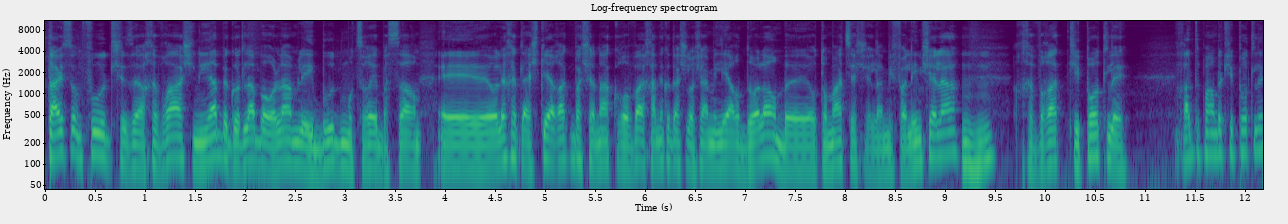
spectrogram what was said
טייסון פוד שזה החברה השנייה בגודלה בעולם לעיבוד מוצרי בשר אה, הולכת להשקיע רק בשנה הקרובה 1.3 מיליארד דולר באוטומציה של המפעלים שלה חברת צ'יפוטלה. אכלת פעם בצ'יפוטלה?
